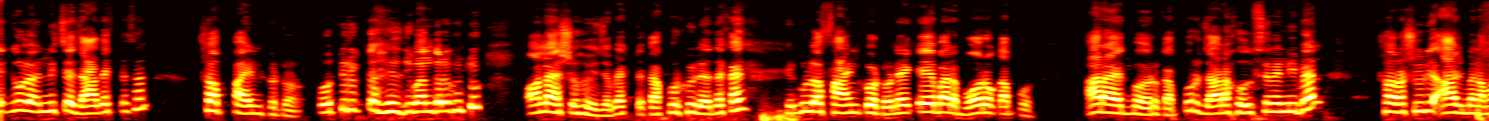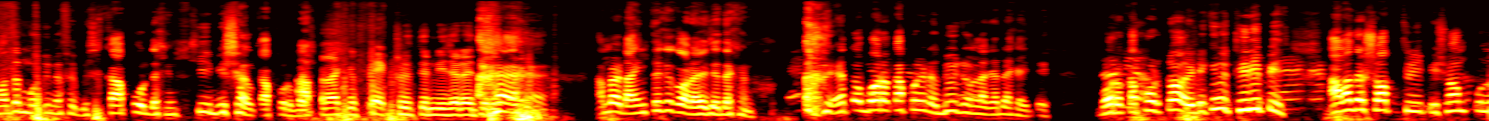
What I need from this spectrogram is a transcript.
এগুলো নিচে যা দেখতেছেন সব ফাইন কটন অতিরিক্ত হেলদি বান্ধবও কিন্তু অনায়াসে হয়ে যাবে। একটা কাপড় খুলে দেখাই এগুলো ফাইন কটন একেবারে বড় কাপড় আড়াই বড় কাপড়। যারা হোলসেলে নিবেন সরাসরি আসবেন আমাদের মদিনা ফেব্রিক্স কাপড় দেখেন কি বিশাল কাপড় আপনারা কি ফ্যাক্টরিতে নিজেরাই তৈরি হ্যাঁ? হ্যাঁ। আমরা ডাইং থেকে করাই যে দেখেন। এত বড় কাপড় এটা দুইজন লাগে দেখাইতে। বড় কাপড় তো, এটা কিন্তু থ্রি পিস আমাদের সব থ্রি পিস সম্পূর্ণ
